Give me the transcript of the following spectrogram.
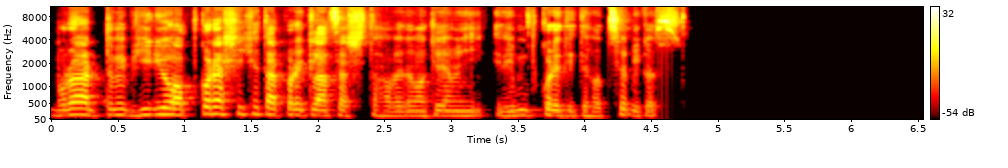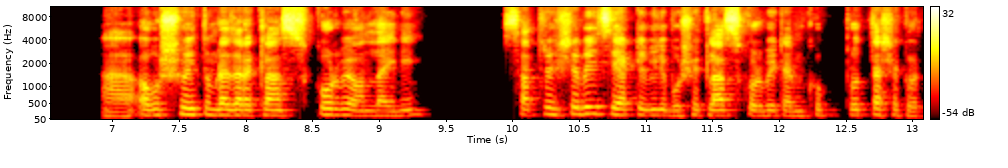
Murad তুমি ভিডিও অফ করা শিখে তারপরে ক্লাস আসতে হবে তোমাকে আমি রিমুভ করে দিতে হচ্ছে বিকজ অবশ্যই তোমরা যারা ক্লাস করবে অনলাইনে ছাত্র হিসেবেই চেয়ার টেবিলে বসে ক্লাস করবে এটা আমি খুব প্রত্যাশা করি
